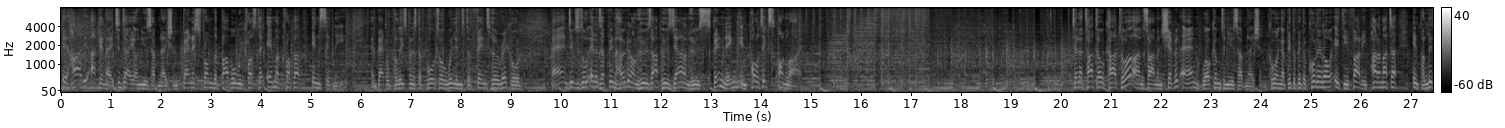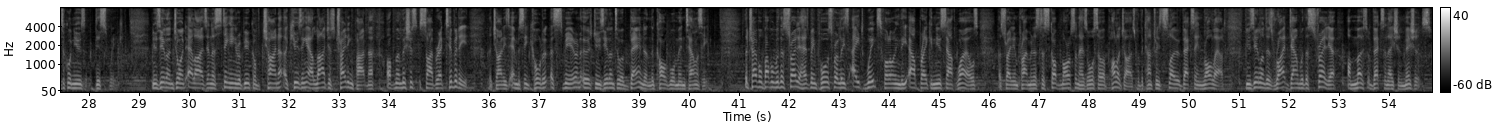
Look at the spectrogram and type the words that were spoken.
Ehadi Akane today on Newshub Nation. Banished from the bubble, we cross to Emma Cropper in Sydney. Embattled Police Minister Poto Williams defends her record. And digital editor Finn Hogan on who's up, who's down, and who's spending in politics online. Tēnā tātou katoa, I'm Simon Shepherd and welcome to News Hub Nation. Calling a pito pito korero e te whare Pāremata in political news this week. New Zealand joined allies in a stinging rebuke of China, accusing our largest trading partner of malicious cyber activity. The Chinese embassy called it a smear and urged New Zealand to abandon the Cold War mentality. The travel bubble with Australia has been paused for at least eight weeks following the outbreak in New South Wales. Australian Prime Minister Scott Morrison has also apologised for the country's slow vaccine rollout. New Zealand is right down with Australia on most vaccination measures.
